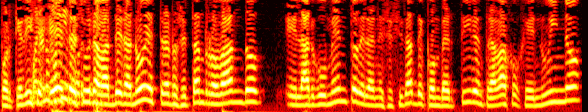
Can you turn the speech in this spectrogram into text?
porque dice, esta es una bandera nuestra, nos están robando el argumento de la necesidad de convertir en trabajo genuino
